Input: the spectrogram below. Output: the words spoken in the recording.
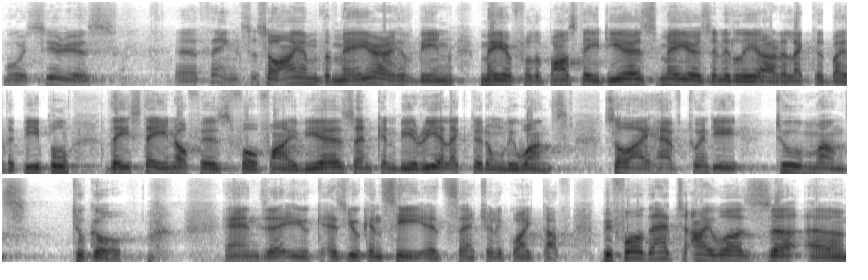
more serious uh, things. So I am the mayor. I have been mayor for the past eight years. Mayors in Italy are elected by the people. They stay in office for five years and can be re-elected only once. So I have 20 two months to go. and uh, you, as you can see, it's actually quite tough. Before that, I was uh, uh,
